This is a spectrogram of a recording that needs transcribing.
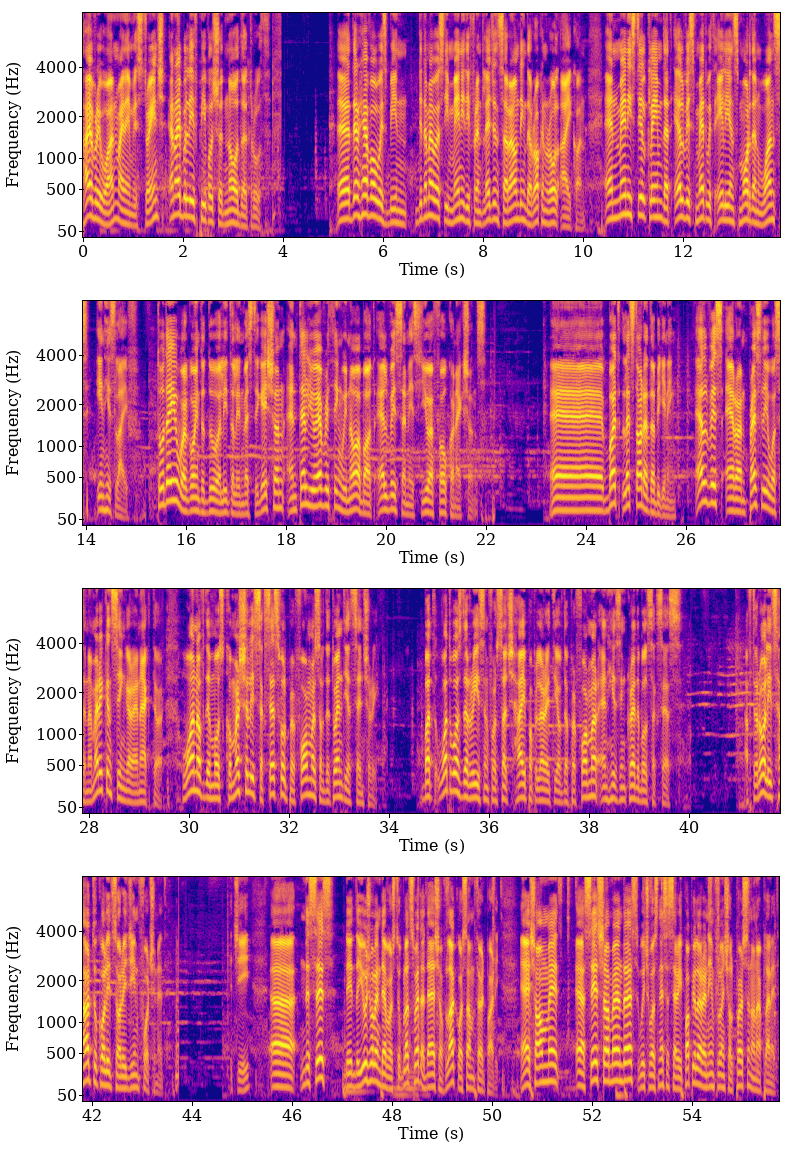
Hi everyone, my name is Strange, and I believe people should know the truth. Uh, there have always been, been many different legends surrounding the rock and roll icon, and many still claim that Elvis met with aliens more than once in his life. Today we're going to do a little investigation and tell you everything we know about Elvis and his UFO connections. Uh, but let's start at the beginning. Elvis Aaron Presley was an American singer and actor, one of the most commercially successful performers of the 20th century. But what was the reason for such high popularity of the performer and his incredible success? After all, it's hard to call its origin fortunate. G. Uh, this is the, the usual endeavors to blood, sweat, a dash of luck, or some third party. Uh, Shawn Me- uh, says Mendes, which was necessary, popular, and influential person on our planet.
